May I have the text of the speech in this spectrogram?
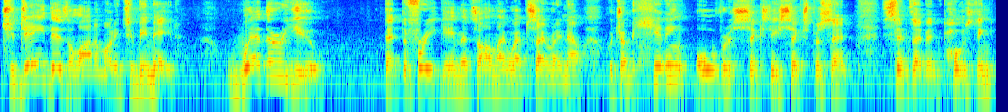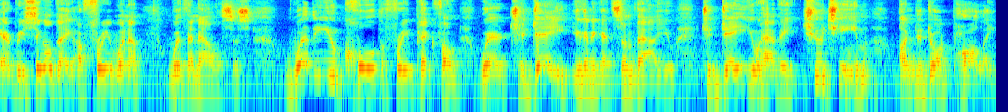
today there's a lot of money to be made. Whether you Bet the free game that's on my website right now, which I'm hitting over 66% since I've been posting every single day a free winner with analysis. Whether you call the free pick phone, where today you're going to get some value. Today you have a two team underdog parlay.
